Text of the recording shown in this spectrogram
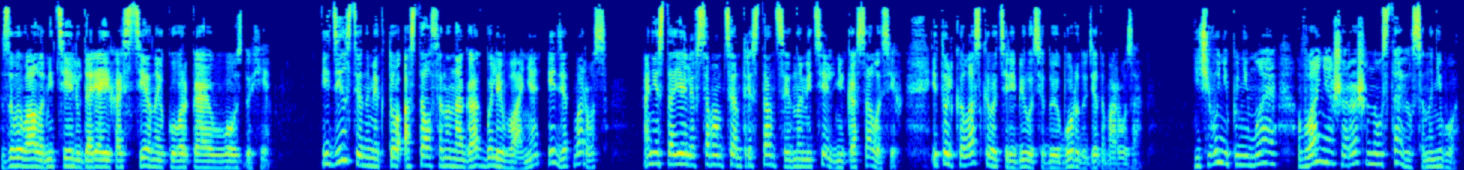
завывала метель, ударяя их о стены и кувыркая в воздухе. Единственными, кто остался на ногах, были Ваня и Дед Мороз. Они стояли в самом центре станции, но метель не касалась их, и только ласково теребила седую бороду Деда Мороза. Ничего не понимая, Ваня ошарашенно уставился на него —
